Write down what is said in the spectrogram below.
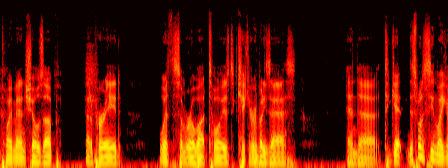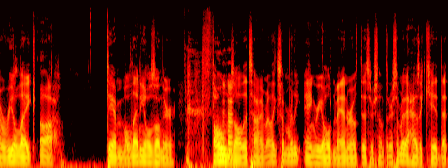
Toy Man shows up at a parade with some robot toys to kick everybody's ass. And uh, to get this one seemed like a real like oh damn millennials on their phones all the time. Or like some really angry old man wrote this or something, or somebody that has a kid that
